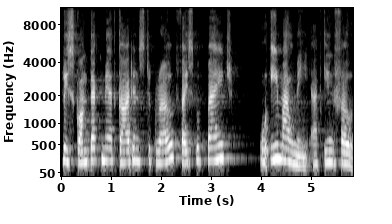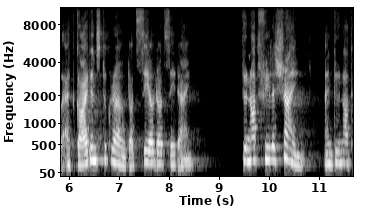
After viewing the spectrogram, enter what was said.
please contact me at Guidance to Grow Facebook page or email me at info at guidancetogrow.co.za. Do not feel ashamed and do not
